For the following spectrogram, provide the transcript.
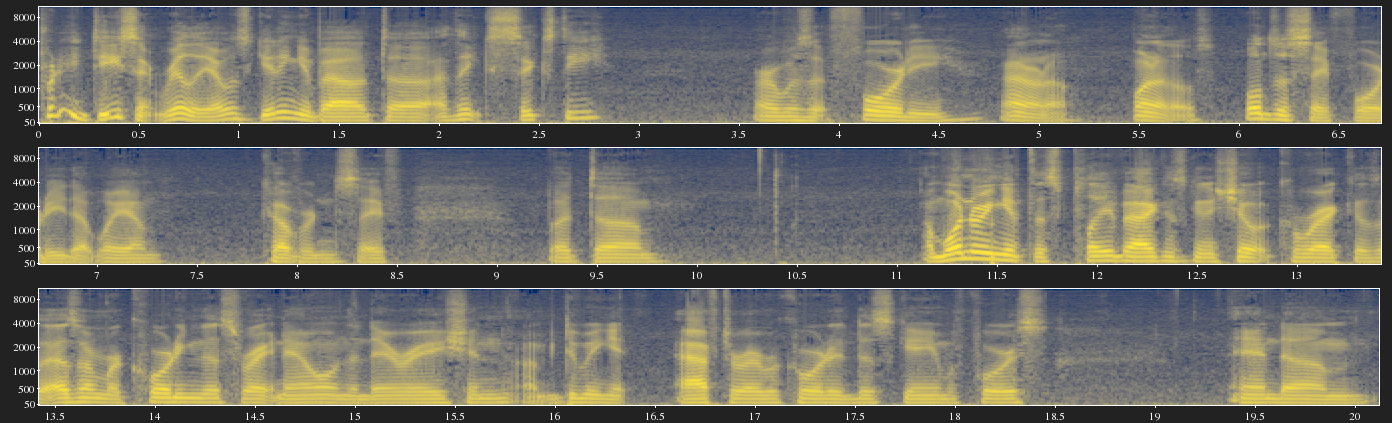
pretty decent, really. I was getting about, uh, I think, 60, or was it 40? I don't know. One of those. We'll just say 40. That way I'm covered and safe. But um, I'm wondering if this playback is going to show it correct. Because as I'm recording this right now on the narration, I'm doing it after I recorded this game, of course. And um,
